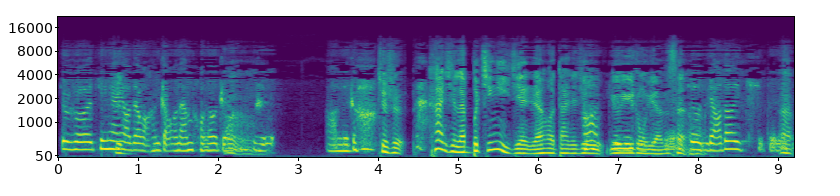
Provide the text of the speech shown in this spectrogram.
就是说今天要在网上找个男朋友这样，就是。啊，那种 就是看起来不经意间，然后大家就有一种缘分，就聊到一起。对，嗯，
